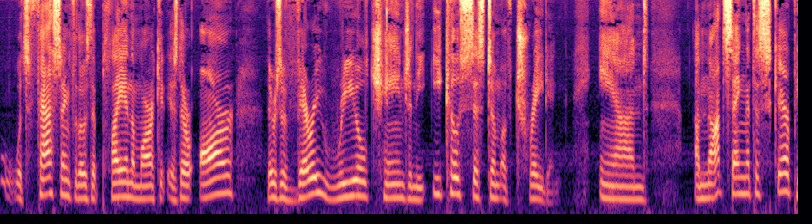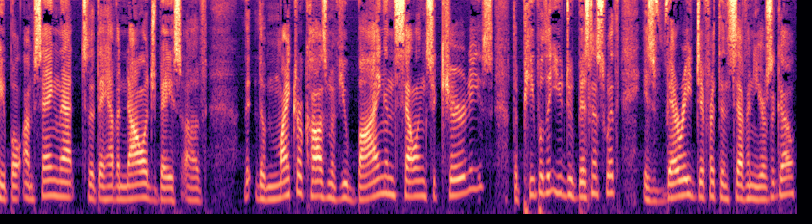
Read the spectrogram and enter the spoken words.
what's fascinating for those that play in the market is there are there's a very real change in the ecosystem of trading. And I'm not saying that to scare people. I'm saying that so that they have a knowledge base of the, microcosm of you buying and selling securities, the people that you do business with, is very different than seven years ago.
